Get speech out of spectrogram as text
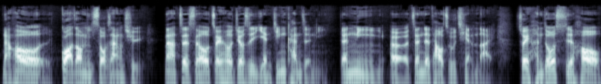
然后挂到你手上去。那这时候最后就是眼睛看着你，等你呃真的掏出钱来。所以很多时候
